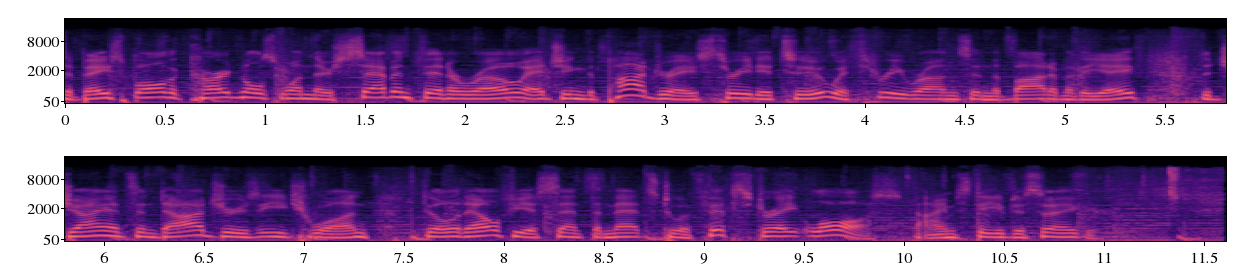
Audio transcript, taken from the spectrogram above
To baseball, the Cardinals won their seventh in a row, edging the Padres 3 2 with three runs in the bottom of the eighth. The Giants and Dodgers each won. Philadelphia sent the Mets to a fifth straight loss. I'm Steve DeSager.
